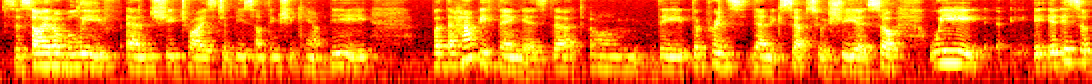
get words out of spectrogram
societal belief, and she tries to be something she can't be but the happy thing is that um, the the prince then accepts who she is. So we it is a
